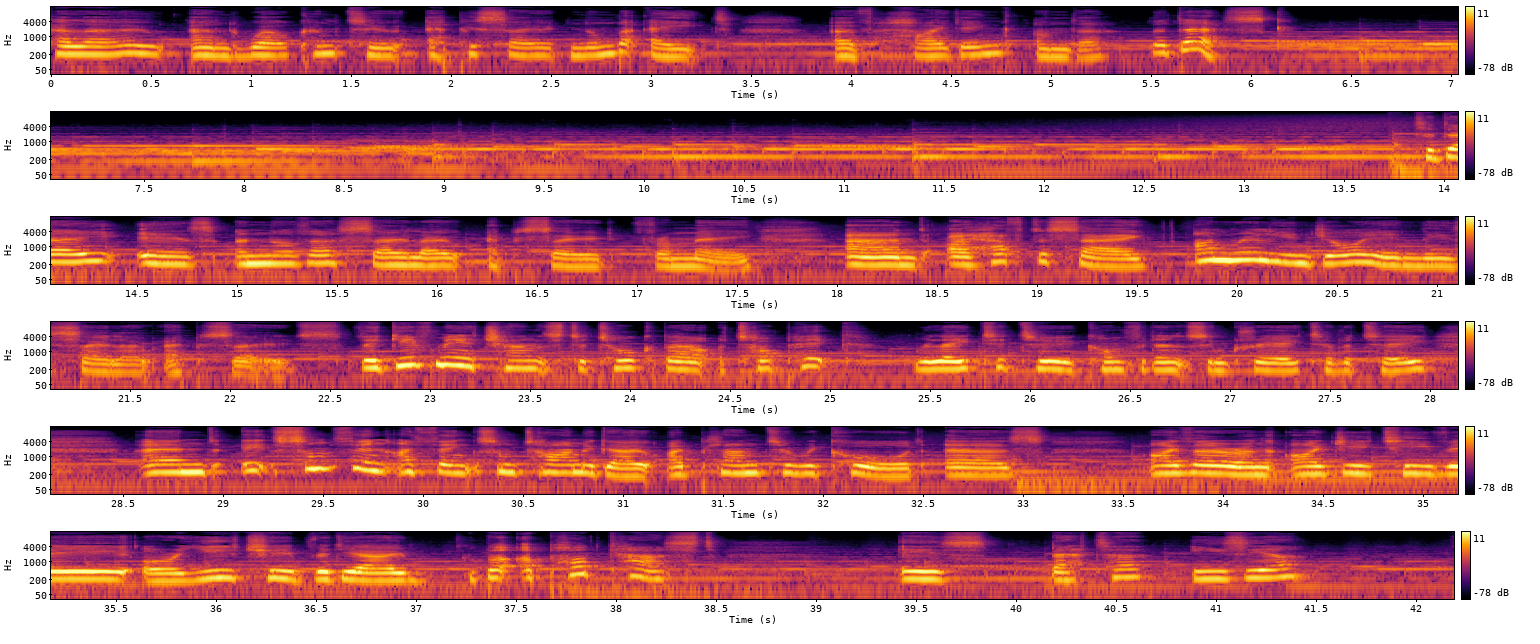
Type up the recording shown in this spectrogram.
Hello, and welcome to episode number eight of Hiding Under the Desk. Today is another solo episode from me, and I have to say, I'm really enjoying these solo episodes. They give me a chance to talk about a topic related to confidence and creativity and it's something I think some time ago I planned to record as either an IGTV or a YouTube video, but a podcast is better, easier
